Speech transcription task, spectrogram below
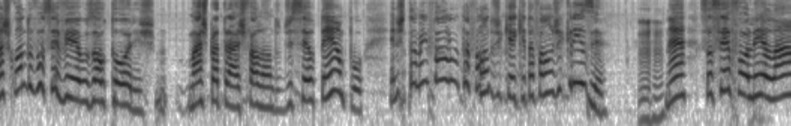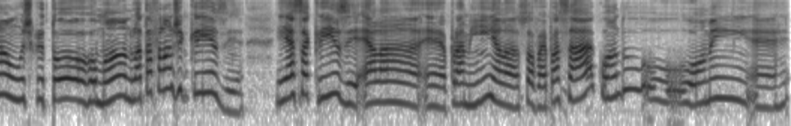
Mas quando você vê os autores mais para trás falando de seu tempo, eles também falam, está falando de quê? Aqui está falando de crise. Uhum. Né? Se você for ler lá um escritor romano, lá está falando de crise. E essa crise, ela, é, para mim, ela só vai passar quando o, o homem é,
